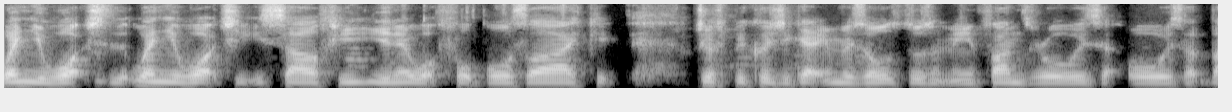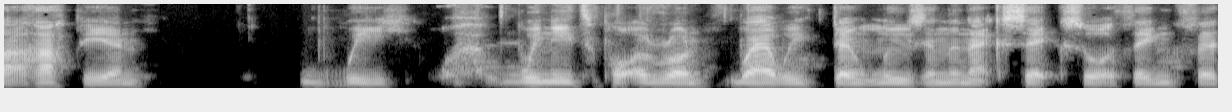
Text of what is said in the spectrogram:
when you watch when you watch it yourself, you, you know what football's like. Just because you're getting results doesn't mean fans are always always that happy. And we we need to put a run where we don't lose in the next six, sort of thing, for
